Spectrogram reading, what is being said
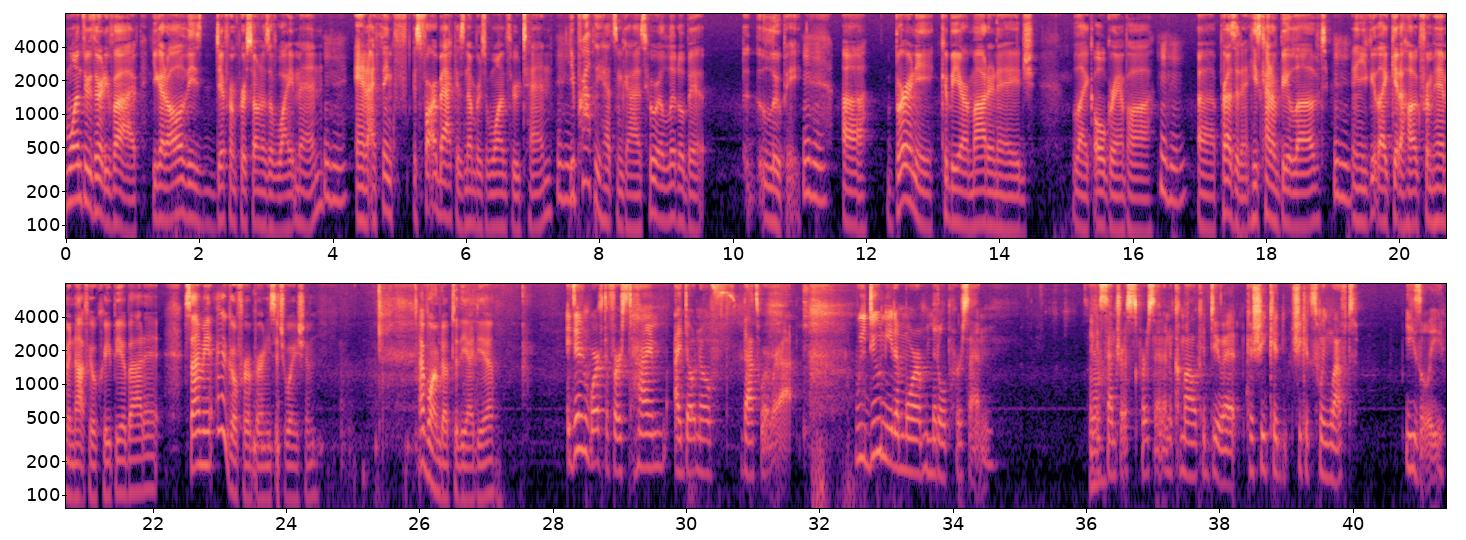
One through 35, you got all these different personas of white men. Mm-hmm. And I think f- as far back as numbers one through 10, you probably had some guys who were a little bit uh, loopy. Mm-hmm. Uh, Bernie could be our modern age, like old grandpa Mm-hmm. uh, president. He's kind of beloved, and you could like get a hug from him and not feel creepy about it. So I mean, I could go for a Bernie situation. I've warmed up to the idea. It didn't work the first time. I don't know if that's where we're at. We do need a more middle person, like Yeah. a centrist person, and Kamala could do it because she could she could swing left easily.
